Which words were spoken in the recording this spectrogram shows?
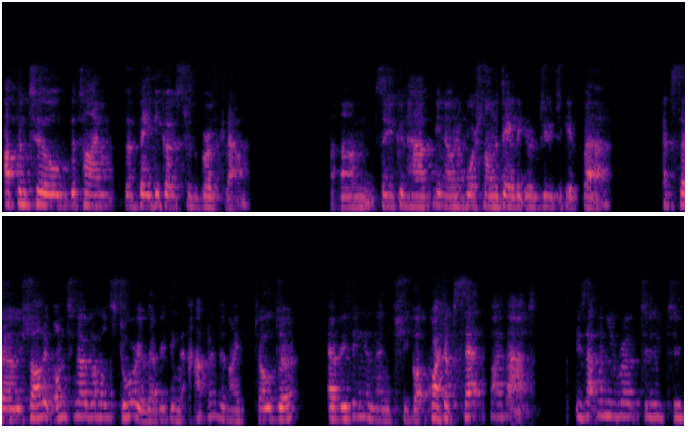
up until the time the baby goes through the birth canal. Um, so you can have, you know, an abortion on the day that you're due to give birth. And so Charlotte wanted to know the whole story of everything that happened, and I told her everything, and then she got quite upset by that. Is that when you wrote to to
